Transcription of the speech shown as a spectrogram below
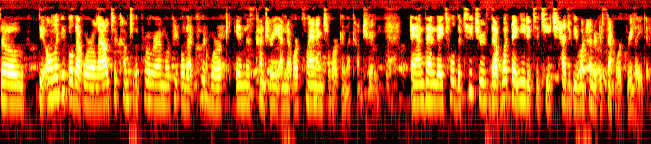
So the only people that were allowed to come to the program were people that could work in this country and that were planning to work in the country. And then they told the teachers that what they needed to teach had to be 100% work related.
